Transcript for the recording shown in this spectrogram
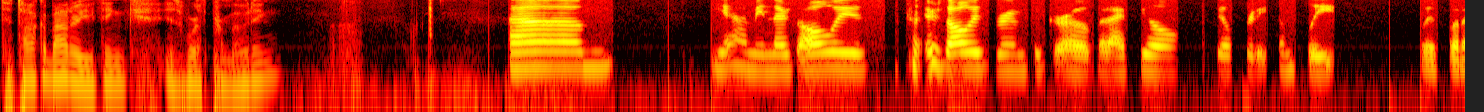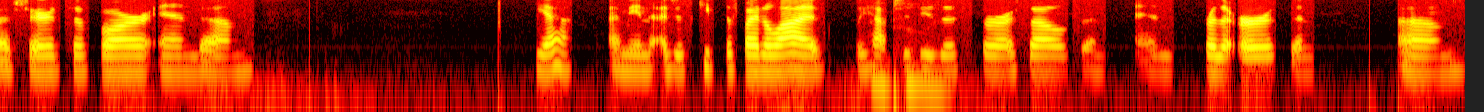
to talk about or you think is worth promoting? Um, yeah, I mean, there's always there's always room to grow, but I feel feel pretty complete with what I've shared so far, and um, yeah, I mean, I just keep the fight alive. We have to do this for ourselves and and for the earth, and um,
